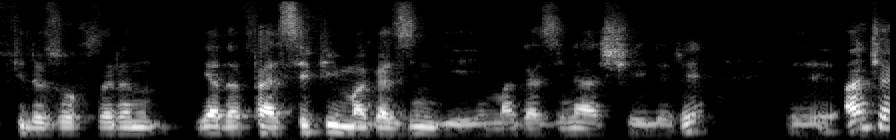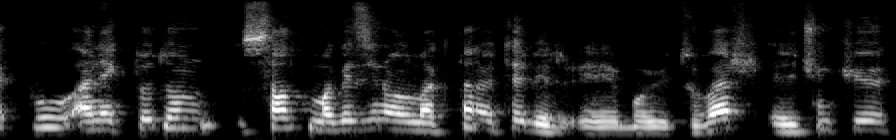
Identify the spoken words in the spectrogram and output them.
filozofların ya da felsefi magazin diyeyim, magazinel şeyleri. E, ancak bu anekdotun salt magazin olmaktan öte bir e, boyutu var. Çünkü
